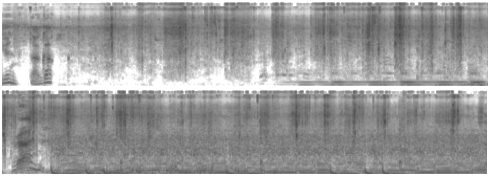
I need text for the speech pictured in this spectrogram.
Yun, tagak. Run! Sa.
